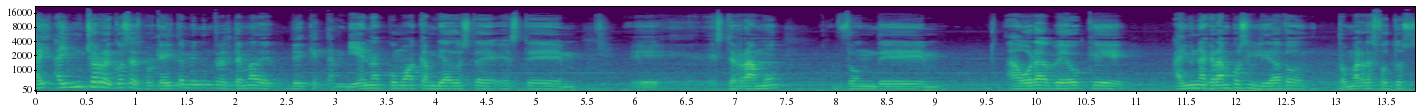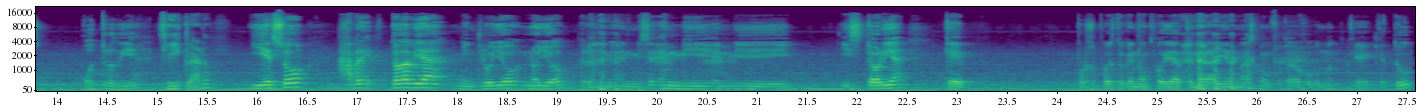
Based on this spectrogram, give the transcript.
Hay, hay un chorro de cosas, porque ahí también entra el tema de, de que también a cómo ha cambiado este, este, eh, este ramo, donde ahora veo que hay una gran posibilidad de tomar las fotos otro día. Sí, claro. Y eso abre, todavía me incluyo, no yo, pero en, mi- en mi, en mi, en mi historia, que por supuesto que no podía tener a alguien más como fotógrafo como que, que tú,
